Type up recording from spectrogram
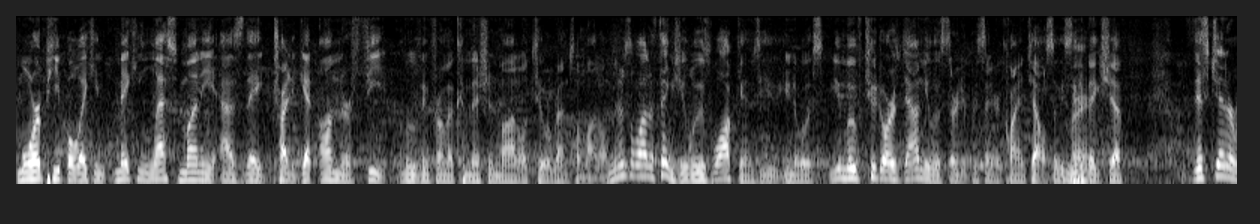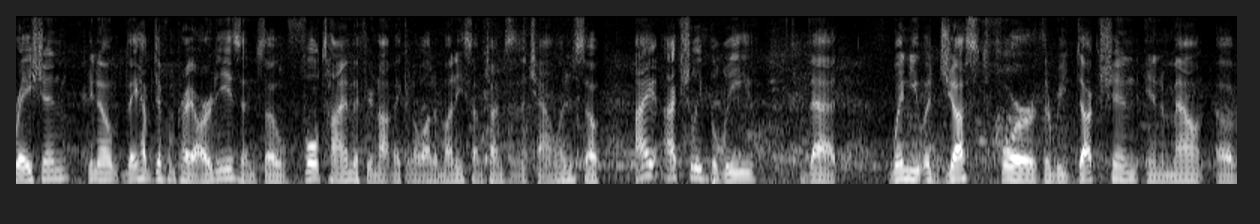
more people making making less money as they try to get on their feet, moving from a commission model to a rental model. I mean, there's a lot of things. You lose walk-ins. You you know, you move two doors down, you lose 30% of your clientele. So we've seen a big shift. This generation, you know, they have different priorities, and so full time, if you're not making a lot of money, sometimes is a challenge. So I actually believe that when you adjust for the reduction in amount of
